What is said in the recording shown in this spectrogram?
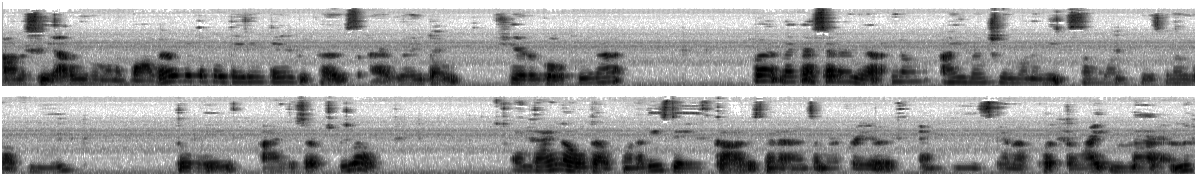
honestly, I don't even want to bother with the whole dating thing because I really don't care to go through that. But like I said earlier, you know, I eventually want to meet someone who's going to love me the way I deserve to be loved. And I know that one of these days God is going to answer my prayers and He's going to put the right man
